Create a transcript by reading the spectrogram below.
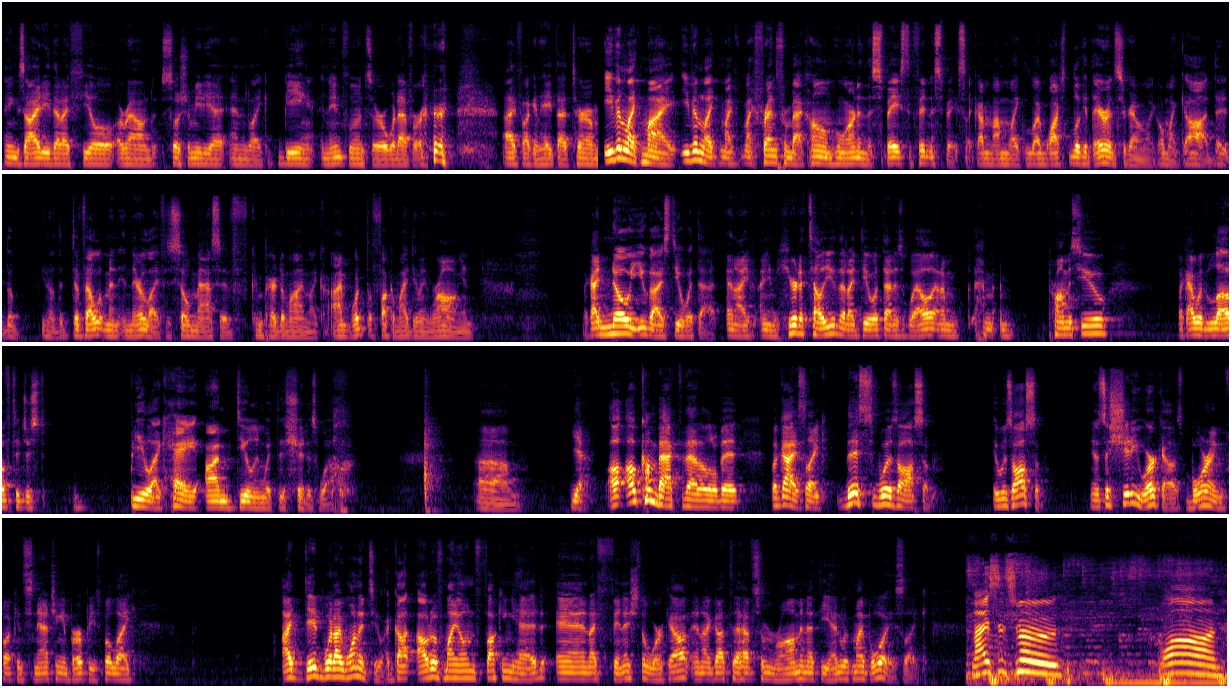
anxiety that I feel around social media and like being an influencer or whatever. I fucking hate that term. Even like my even like my my friends from back home who aren't in the space, the fitness space. Like I'm I'm like I watch look at their Instagram. I'm like, oh my god, the the you know the development in their life is so massive compared to mine. Like I'm what the fuck am I doing wrong? And like I know you guys deal with that, and I I'm here to tell you that I deal with that as well. And I'm, I'm, I'm promise you, like I would love to just be like, hey, I'm dealing with this shit as well. Um, yeah, I'll, I'll come back to that a little bit. But guys, like this was awesome. It was awesome. You know, it's a shitty workout. It's boring, fucking snatching and burpees. But like, I did what I wanted to. I got out of my own fucking head and I finished the workout and I got to have some ramen at the end with my boys. Like, nice and smooth. One.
